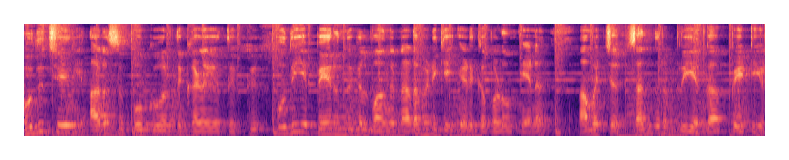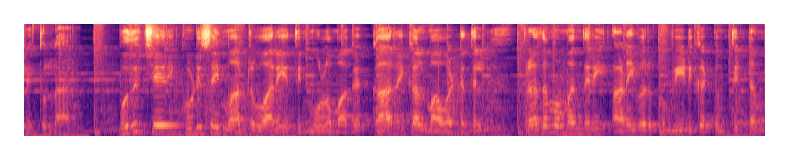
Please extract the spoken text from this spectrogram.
புதுச்சேரி அரசு போக்குவரத்து கழகத்திற்கு புதிய பேருந்துகள் வாங்க நடவடிக்கை எடுக்கப்படும் என அமைச்சர் சந்திர பிரியங்கா பேட்டியளித்துள்ளார். புதுச்சேரி குடிசை மாற்று வாரியத்தின் மூலமாக காரைக்கால் மாவட்டத்தில் பிரதம மந்திரி அனைவருக்கும் வீடு கட்டும் திட்டம்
